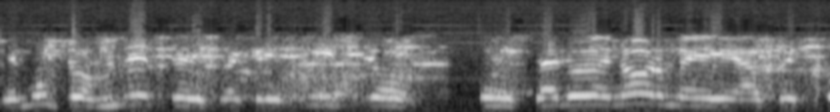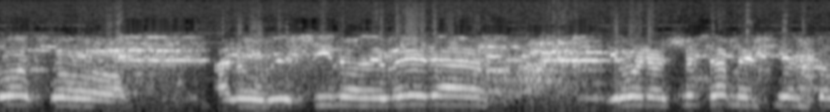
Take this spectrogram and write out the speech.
de muchos meses de sacrificio. Un saludo enorme y afectuoso a los vecinos de Vera. Y bueno, yo ya me siento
